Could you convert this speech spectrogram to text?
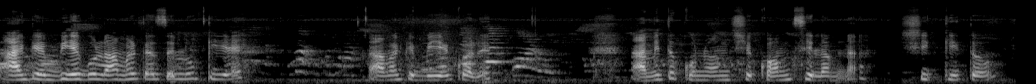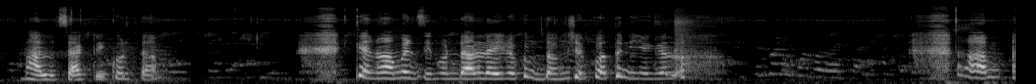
আগে বিয়েগুলো আমার কাছে লুকিয়ে আমাকে বিয়ে করে। আমি তো কোনো অংশে কম ছিলাম না, শিক্ষিত, ভালো চাকরি করতাম। কেন আমার জীবনটা আল্লাহ এরকম ধ্বংসের পথে নিয়ে গেল? আম-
